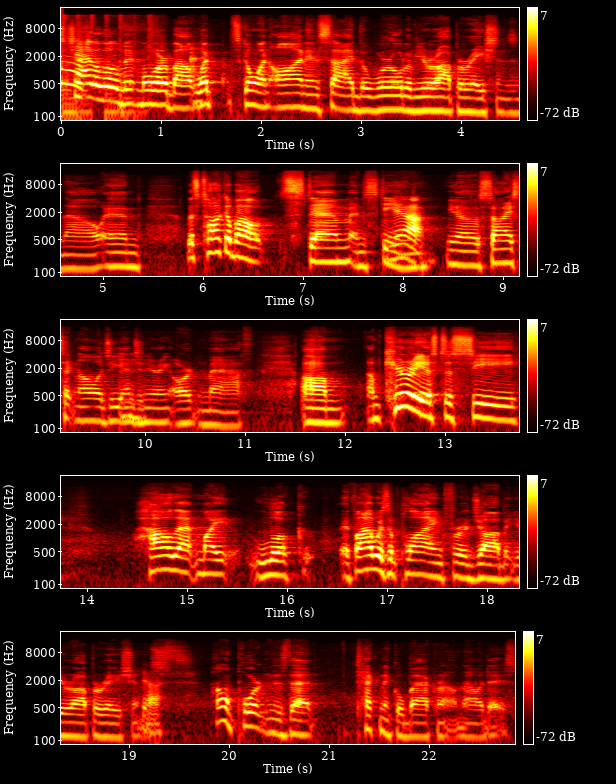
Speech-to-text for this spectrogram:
Let's chat a little bit more about what's going on inside the world of your operations now. And let's talk about STEM and STEAM. Yeah. You know, science, technology, engineering, art, and math. Um, I'm curious to see how that might look if I was applying for a job at your operations. Yes. How important is that technical background nowadays?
